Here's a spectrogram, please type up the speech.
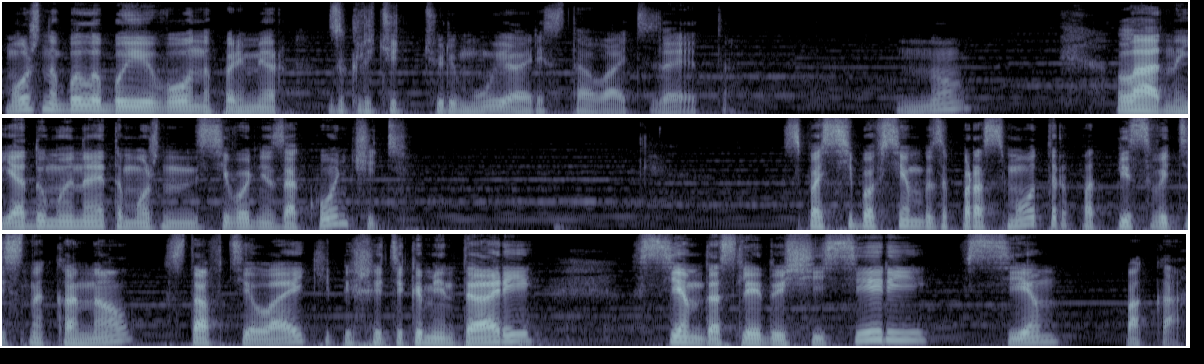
Можно было бы его, например, заключить в тюрьму и арестовать за это. Ну, ладно, я думаю, на этом можно на сегодня закончить. Спасибо всем за просмотр, подписывайтесь на канал, ставьте лайки, пишите комментарии. Всем до следующей серии, всем пока.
